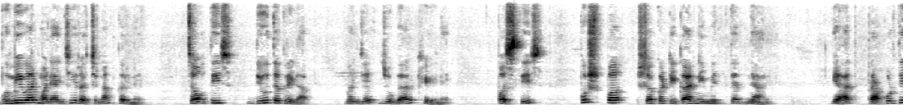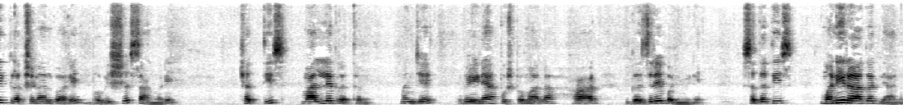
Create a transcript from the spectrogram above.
भूमीवर मण्यांची रचना करणे. चौतीस द्यूत क्रीडा म्हणजे जुगार खेळणे. पस्तीस पुष्प शकटिका निमित्त ज्ञान. यात प्राकृतिक लक्षणांद्वारे भविष्य सांगणे. छत्तीस माल्यग्रथन म्हणजे वेण्या पुष्पमाला हार गजरे बनविणे. सदतीस मणिराग ज्ञान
